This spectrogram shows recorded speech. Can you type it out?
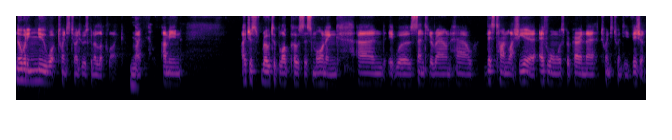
nobody knew what 2020 was going to look like. No. Like, I mean, I just wrote a blog post this morning, and it was centered around how this time last year everyone was preparing their 2020 vision.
